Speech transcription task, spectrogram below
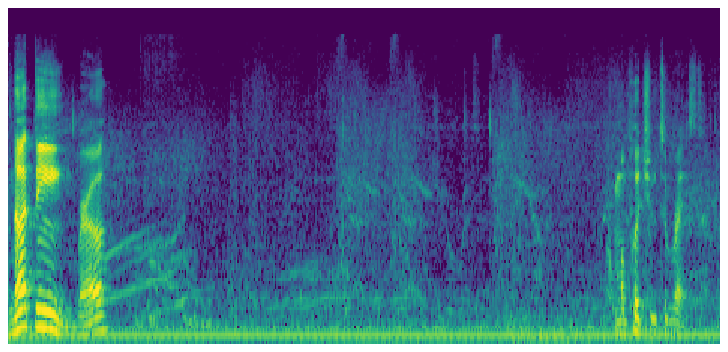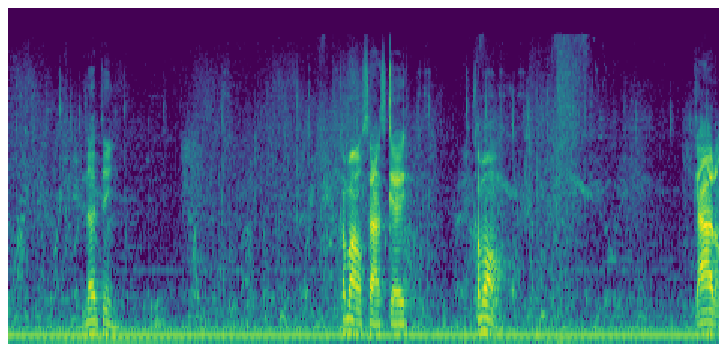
Nothing, bro. I'm gonna put you to rest. Nothing. Come on, Sasuke. Come on. Got him.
